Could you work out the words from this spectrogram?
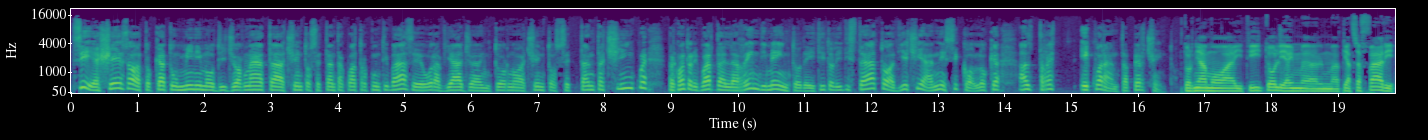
Sì, è sceso, ha toccato un minimo di giornata a 174 punti base ora viaggia intorno a 175. Per quanto riguarda il rendimento dei titoli di Stato, a 10 anni si colloca al 3,40%. Torniamo ai titoli, a, Piazza Affari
